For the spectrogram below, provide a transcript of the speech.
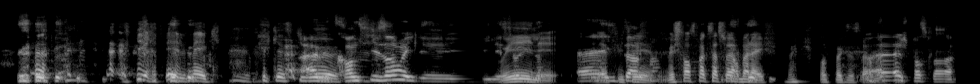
virez le mec. Qu'est-ce que tu ah, veux? 36 ans, il est, oui, il est, mais je pense pas que ça soit Herbalife. je pense pas que ça soit. Ouais, je pense pas.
